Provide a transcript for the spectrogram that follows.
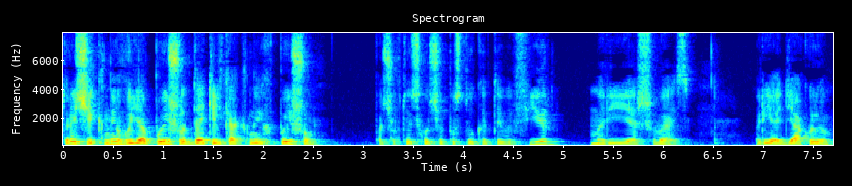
До речі, книгу я пишу, декілька книг пишу. Бачу, хтось хоче постукати в ефір. Марія Швець. Марія, дякую.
